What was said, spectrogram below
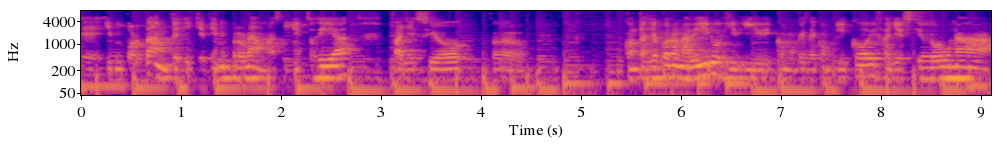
eh, importantes y que tienen programas. Y en estos días falleció, uh, contagió coronavirus y, y, como que se complicó y falleció una,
